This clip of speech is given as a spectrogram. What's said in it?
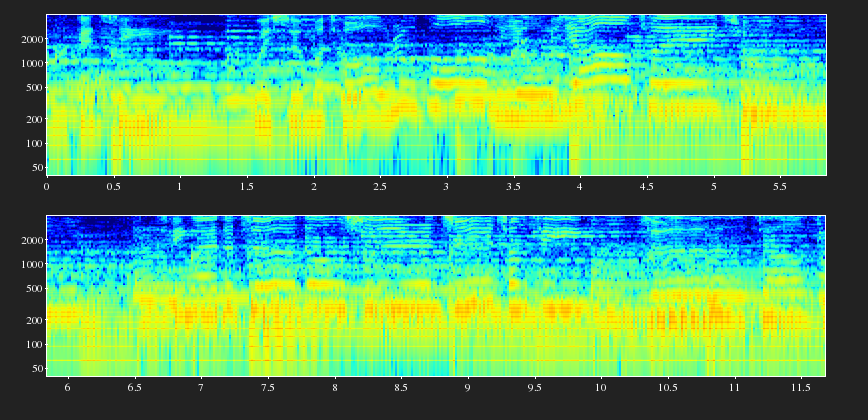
不甘心，为什么投入过又要退出？亲爱的，这都是人之常情，这叫做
